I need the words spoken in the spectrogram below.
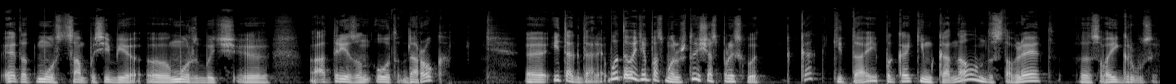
этот мост сам по себе э, может быть отрезан от дорог и так далее. Вот давайте посмотрим, что сейчас происходит. Как Китай по каким каналам доставляет свои грузы.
